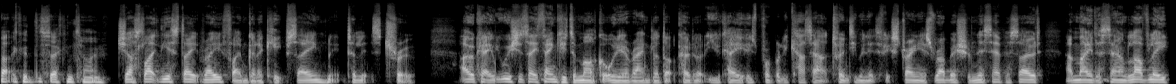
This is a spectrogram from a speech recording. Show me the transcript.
that good the second time. just like the estate Rafe, I'm going to keep saying it till it's true. Okay, we should say thank you to marketaudioWrangler.co.uk, who's probably cut out 20 minutes of extraneous rubbish from this episode and made us sound lovely.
